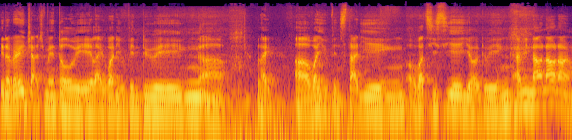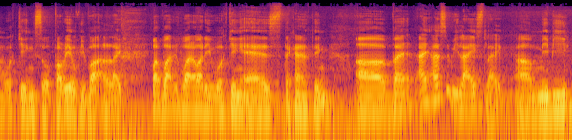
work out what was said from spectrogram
in a very judgmental way like what you've been doing, uh, like uh, what you've been studying, or what CCA you're doing. I mean, now now now I'm working, so probably it'll be about like what what what, what are you working as that kind of thing. Uh, but I also realized like um, maybe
